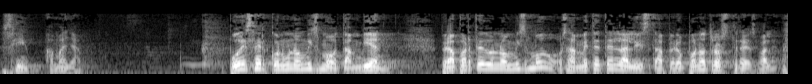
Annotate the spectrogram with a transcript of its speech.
Sí, Amaya. Puede ser con uno mismo también. Pero aparte de uno mismo, o sea, métete en la lista, pero pon otros tres, ¿vale?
